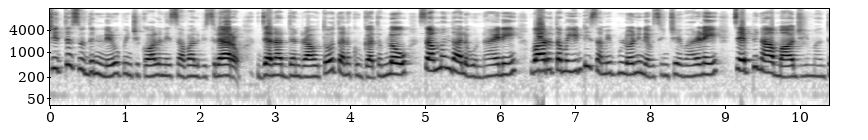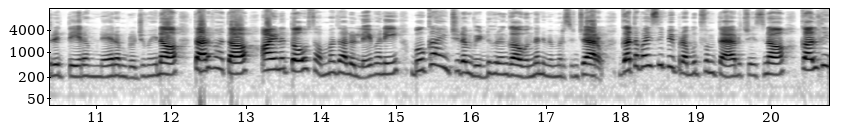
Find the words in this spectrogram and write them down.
చిత్తశుద్ధిని నిరూపించుకోవాలని సవాల్ విసిరారు. జనార్దన్ రావుతో తనకు గతంలో సంబంధాలు ఉన్నాయని వారు తమ ఇంటి సమీపంలోని నివసించేవారని చెప్పిన మాజీ మంత్రి తీరం నేరం రుజువైన తర్వాత ఆయనతో సంబంధాలు లేవని బుకాయించడం విడ్డూరంగా ఉందని విమర్శించారు. గత వైసీపీ ప్రభుత్వం తయారు చేసిన కల్తీ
